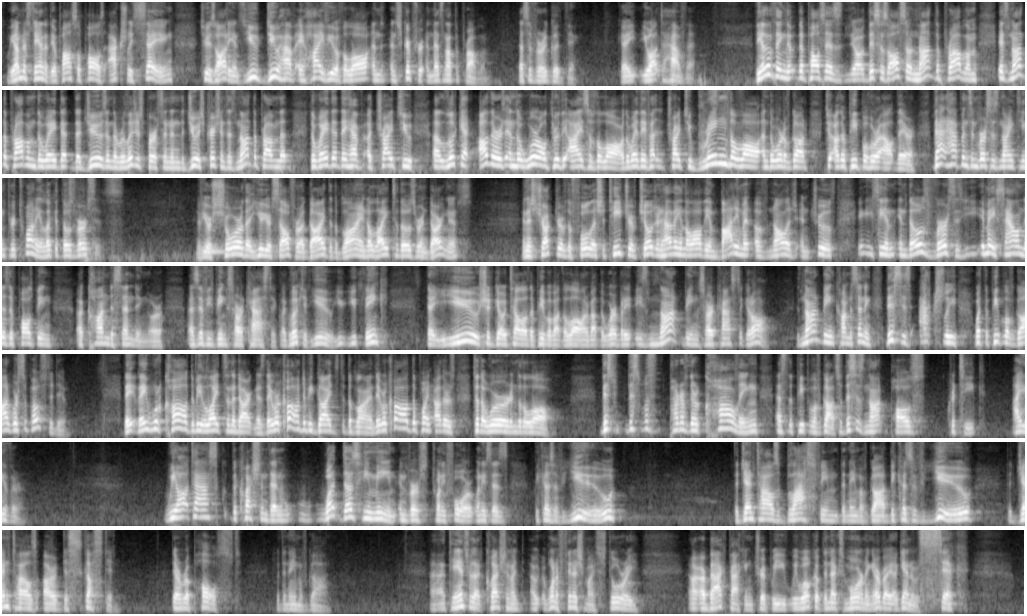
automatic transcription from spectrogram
we understand that the Apostle Paul is actually saying to his audience, You do have a high view of the law and, and Scripture, and that's not the problem. That's a very good thing. Okay? You ought to have that. The other thing that, that Paul says, you know, this is also not the problem. It's not the problem the way that the Jews and the religious person and the Jewish Christians, it's not the problem that the way that they have uh, tried to uh, look at others in the world through the eyes of the law, or the way they've tried to bring the law and the Word of God to other people who are out there. That happens in verses 19 through 20. Look at those verses. If you are sure that you yourself are a guide to the blind, a light to those who are in darkness, an instructor of the foolish, a teacher of children, having in the law the embodiment of knowledge and truth. You see, in, in those verses, it may sound as if Paul's being uh, condescending or as if he's being sarcastic. Like, look at you. You, you think that you should go tell other people about the law and about the word, but he, he's not being sarcastic at all. He's not being condescending. This is actually what the people of God were supposed to do. They, they were called to be lights in the darkness. They were called to be guides to the blind. They were called to point others to the word and to the law. This, this was part of their calling as the people of God. So this is not Paul's critique either. We ought to ask the question then what does he mean in verse 24 when he says, Because of you, the Gentiles blaspheme the name of God. Because of you, the Gentiles are disgusted, they're repulsed with the name of God. Uh, to answer that question, I, I, I want to finish my story. Our, our, backpacking trip, we, we woke up the next morning. Everybody, again, it was sick.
